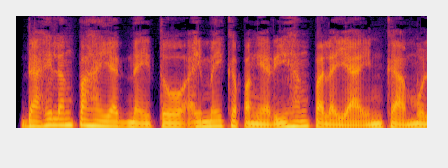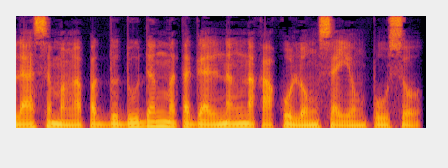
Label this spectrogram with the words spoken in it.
Dahil ang pahayag na ito ay may kapangyarihang palayain ka mula sa mga pagdududang matagal nang nakakulong sa iyong puso.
